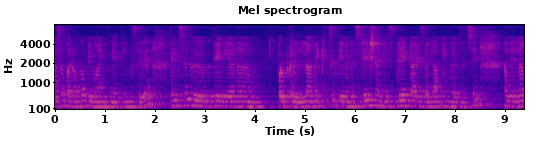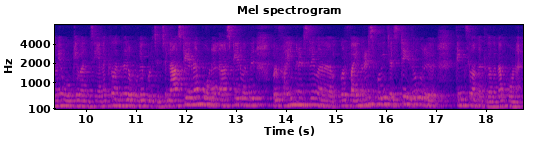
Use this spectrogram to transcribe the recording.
ஆசைப்படுறவங்க போய் வாங்கிக்கோங்க திங்ஸு கிட்ஸுக்கு வந்து தேவையான பொருட்கள் எல்லாமே கிட்ஸுக்கு தேவையான ஸ்டேஷ்னரிஸ் ப்ளே டாய்ஸ் எல்லாமே இங்கே இருந்துச்சு. அது எல்லாமே ஓகேவாக இருந்துச்சு. எனக்கு பிடிச்சிருந்துச்சி லாஸ்ட் இயர் தான் போனேன். லாஸ்ட் இயர் வந்து ஒரு ஃபைவ் மினிட்ஸ்லேயே ஒரு ஃபைவ் மினிட்ஸ் போய் ஜஸ்ட்டு ஏதோ ஒரு திங்ஸ் வாங்கிறதுக்காக தான் போனேன்.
